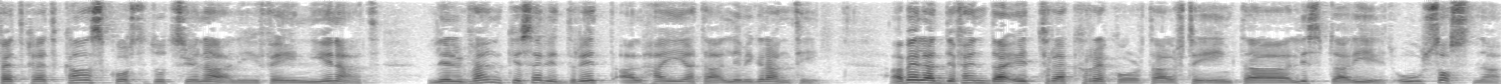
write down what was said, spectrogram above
fetħet każ kostituzzjonali fejn jingħad li l-Gvern kiser id-dritt għall-ħajja ta' l-immigranti. Abela ddefenda t-track record tal-ftehim ta' l-isptarijiet u sostna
